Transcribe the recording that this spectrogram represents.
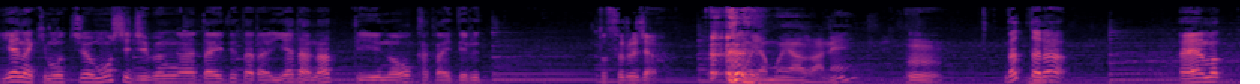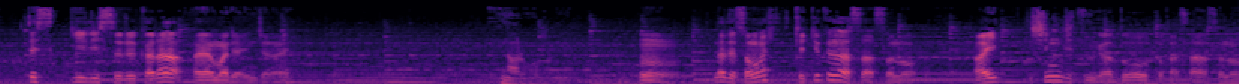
嫌な気持ちをもし自分が与えてたら嫌だなっていうのを抱えてるとするじゃん。もやもやがね。うん。だったら、謝ってスッキリするから謝りゃいいんじゃない？なるほどね。うん。だってその人、結局はさ、その、相、真実がどうとかさ、その、う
